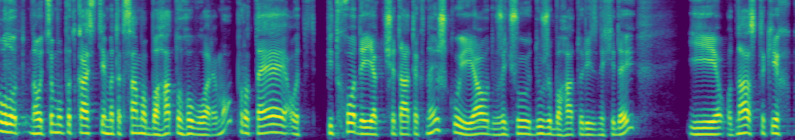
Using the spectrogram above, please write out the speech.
Ну, от на цьому подкасті ми так само багато говоримо про те, от підходи, як читати книжку, і я от вже чую дуже багато різних ідей. І одна з таких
